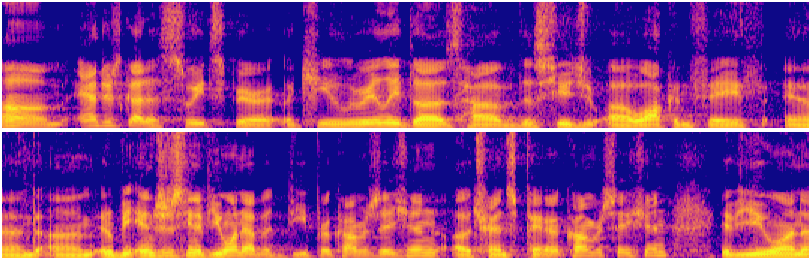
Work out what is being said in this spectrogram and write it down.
Um, Andrew's got a sweet spirit. Like he really does have this huge uh, walk in faith, and um, it'll be interesting if you want to have a deeper conversation, a transparent conversation. If you want to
